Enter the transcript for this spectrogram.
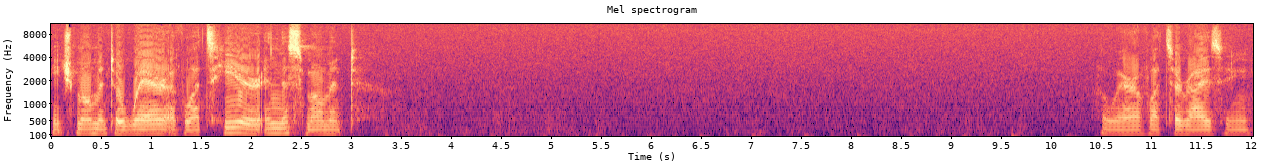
Each moment aware of what's here in this moment. Aware of what's arising.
